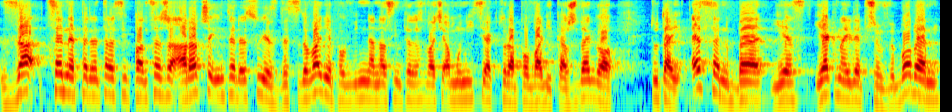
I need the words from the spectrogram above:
za cenę penetracji pancerza, a raczej interesuje, zdecydowanie powinna nas interesować amunicja, która powali każdego. Tutaj SNB jest jak najlepszym wyborem.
